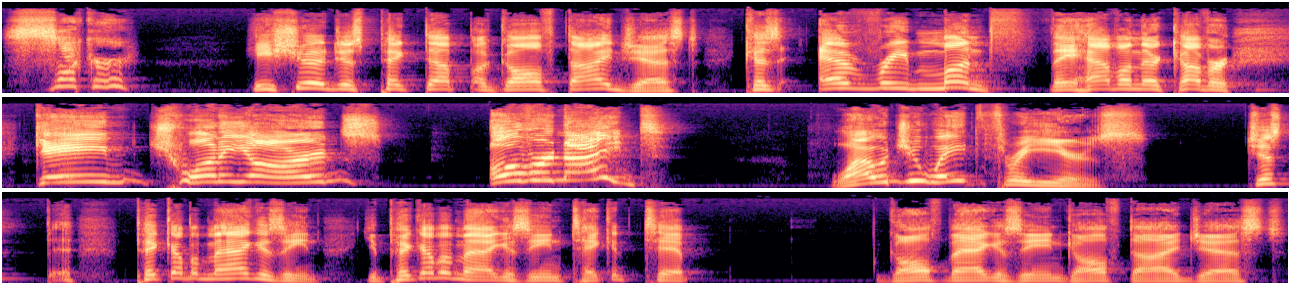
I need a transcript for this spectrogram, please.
Sucker. He should have just picked up a Golf Digest because every month they have on their cover gain 20 yards overnight. Why would you wait three years? Just uh, pick up a magazine. You pick up a magazine, take a tip, Golf Magazine, Golf Digest.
